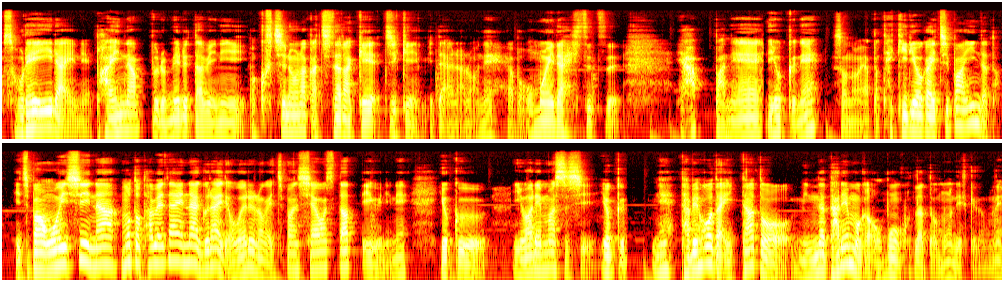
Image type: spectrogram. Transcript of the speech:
それ以来ね、パイナップル見るたびに、口の中血だらけ事件みたいなのをね、やっぱ思い出しつつ、やっぱね、よくね、そのやっぱ適量が一番いいんだと。一番美味しいな、もっと食べたいなぐらいで終えるのが一番幸せだっていう風にね、よく言われますし、よくね、食べ放題行った後、みんな誰もが思うことだと思うんですけどもね。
